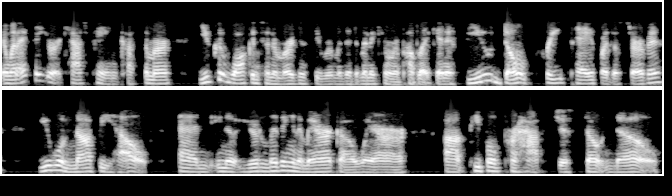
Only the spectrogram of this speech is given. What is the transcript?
And when I say you're a cash paying customer, you could walk into an emergency room in the Dominican Republic, and if you don't prepay for the service, you will not be helped. And you know, you're living in America where uh, people perhaps just don't know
